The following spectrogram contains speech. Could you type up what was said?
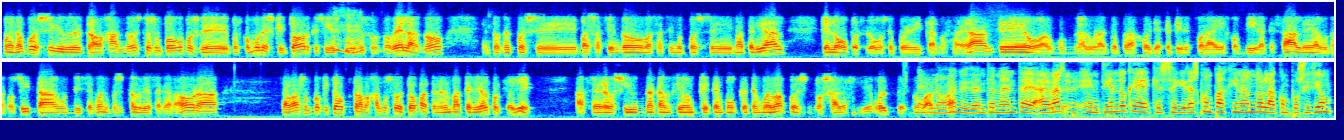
bueno, pues ir trabajando. Esto es un poco pues, que, pues como un escritor que sigue escribiendo sus novelas, ¿no? Entonces pues eh, vas haciendo, vas haciendo pues eh, material que luego pues luego se puede editar más adelante o algún, alguna que otra joya que tienes por ahí escondida que sale, alguna cosita, algún dice, bueno, pues esto lo voy a sacar ahora. Vas un poquito trabajando sobre todo para tener material porque, oye, hacer así una canción que te, que te mueva, pues no sale así de golpe, ¿no? Eh, No, evidentemente. Además, entiendo que, que seguirás compaginando la composición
